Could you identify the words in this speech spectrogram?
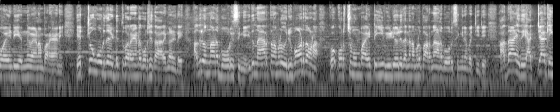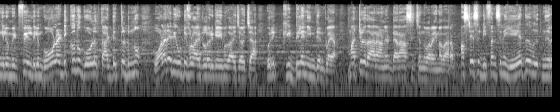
പോയിന്റ് എന്ന് വേണം പറയാൻ ഏറ്റവും കൂടുതൽ എടുത്തു പറയേണ്ട കുറച്ച് താരങ്ങളുണ്ട്. അതിലൊന്നാണ് ബോറിസിങ് സിംഗ്. ഇത് നേരത്തെ നമ്മൾ ഒരുപാട് തവണ കുറച്ച് മുമ്പായിട്ട് ഈ വീഡിയോയിൽ തന്നെ നമ്മൾ പറഞ്ഞതാണ് ബോറിസിങ്ങിനെ പറ്റിയിട്ട്. അതായത് അറ്റാക്കിങ്ങിലും മിഡ്ഫീൽഡിലും ഗോൾ അടിക്കുന്നു ഗോൾ തടുത്തിടുന്നു. വളരെ ബ്യൂട്ടിഫുൾ ആയിട്ടുള്ള ഒരു ഗെയിം കാഴ്ചവെച്ച ഒരു കിഡിലൻ ഇന്ത്യൻ പ്ലെയർ മറ്റൊരു താരമാണ് ഡെറാസിച്ച് എന്ന് പറയുന്ന താരം. മാസ്റ്റേഴ്സ് ഡിഫൻസിന് ഏത് നിര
